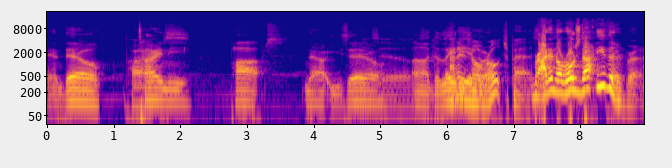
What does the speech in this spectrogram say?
And Dell, Pops. Tiny, Pops, now Ezal, uh, the lady. I didn't in know the, Roach passed. Bro, I didn't know Roach died either. Bro,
